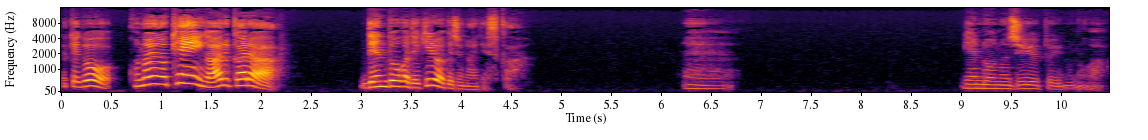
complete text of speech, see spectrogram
だけど、この世の権威があるから、伝道ができるわけじゃないですか。えー、言論の自由というものが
